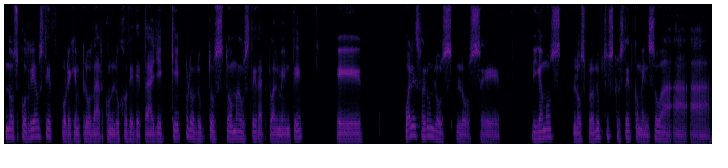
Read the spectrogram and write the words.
¿nos podría usted, por ejemplo, dar con lujo de detalle qué productos toma usted actualmente? Eh, ¿Cuáles fueron los, los eh, digamos, los productos que usted comenzó a, a,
